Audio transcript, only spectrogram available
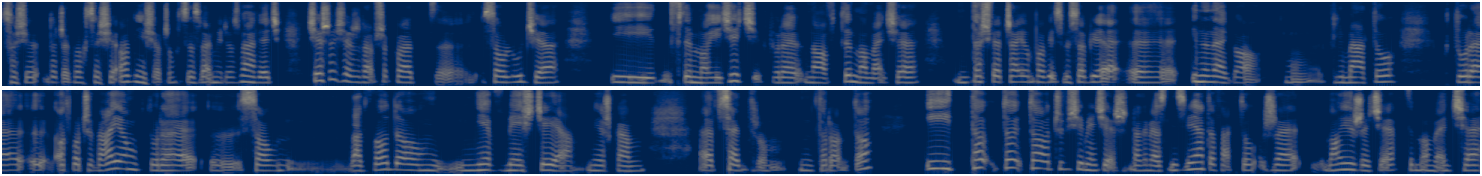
co się, do czego chcę się odnieść, o czym chcę z wami rozmawiać. Cieszę się, że na przykład e, są ludzie, i w tym moje dzieci, które no, w tym momencie doświadczają, powiedzmy sobie, innego mm, klimatu, które y, odpoczywają, które y, są nad wodą, nie w mieście. Ja mieszkam e, w centrum Toronto. I to, to, to oczywiście mnie cieszy. Natomiast nie zmienia to faktu, że moje życie w tym momencie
